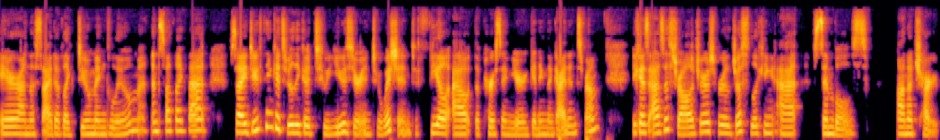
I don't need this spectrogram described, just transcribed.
err on the side of like doom and gloom and stuff like that. So I do think it's really good to use your intuition to feel out the person you're getting the guidance from. Because as astrologers, we're just looking at symbols on a chart.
